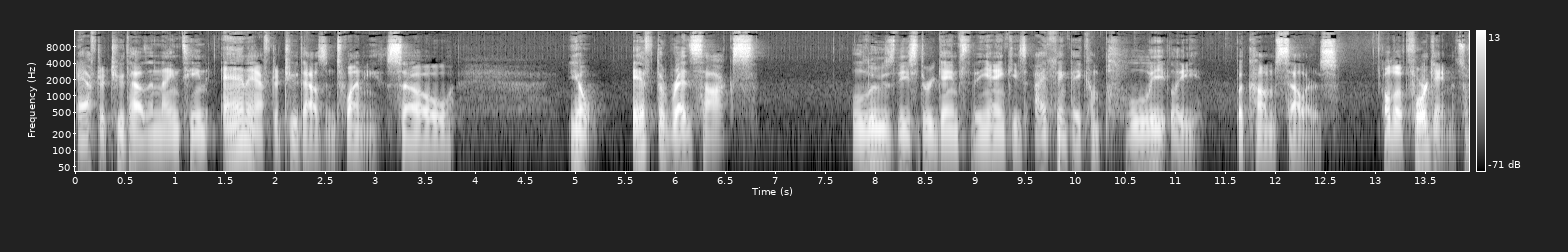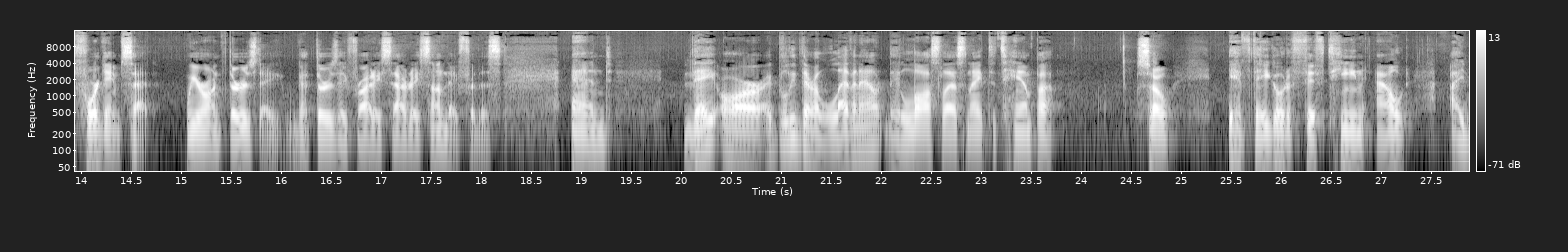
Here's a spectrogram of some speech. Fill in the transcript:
after 2019 and after 2020. So, you know, if the Red Sox lose these three games to the Yankees, I think they completely become sellers. Although four game, it's a four game set. We are on Thursday. We've got Thursday, Friday, Saturday, Sunday for this. And they are, I believe they're 11 out. They lost last night to Tampa. So if they go to 15 out, I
